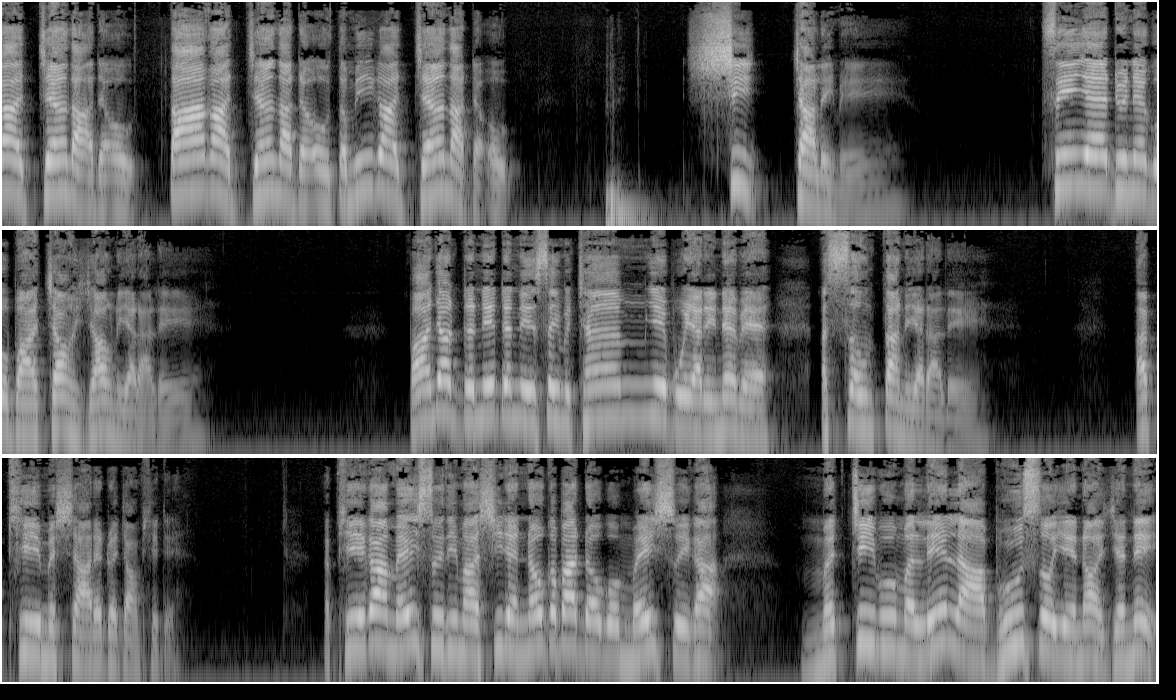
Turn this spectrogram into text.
ကကျမ်းသာတအုပ်သားကကျမ်းသာတအုပ်သမီးကကျမ်းသာတအုပ်ရှိကြလိမ့်မယ်ဆင်းရဲအတွင်းထဲကိုဘာကြောင့်ရောက်နေရတာလဲ ဘာကြောင့်တနေ့တနေ့စိတ်မချမ်းမြေ့ပွေရာတွေနဲ့ပဲအဆုံးတတ်နေရတာလဲအဖြေမရှာတဲ့အတွက်ကြောင့်ဖြစ်တယ်အဖြေကမိတ်ဆွေဒီမှာရှိတဲ့နှုတ်ကပတ်တော်ကိုမိတ်ဆွေကမကြည့်ဘူးမလေးလာဘူးဆိုရင်တော့ယနေ့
